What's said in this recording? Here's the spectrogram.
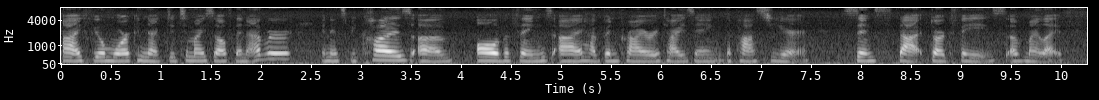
I feel more connected to myself than ever, and it's because of all the things I have been prioritizing the past year since that dark phase of my life.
